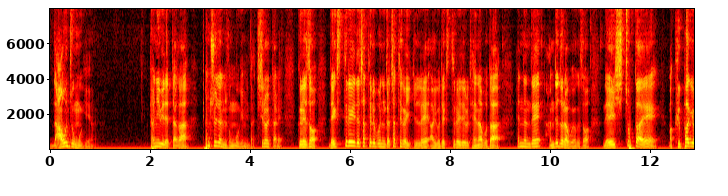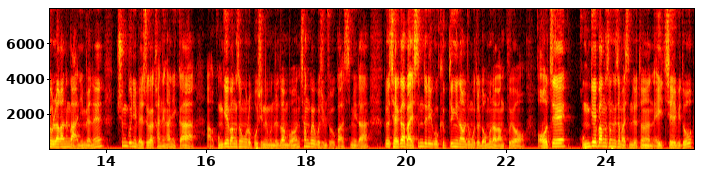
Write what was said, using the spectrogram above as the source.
나온 종목이에요. 편입이 됐다가 편출되는 종목입니다. 7월 달에. 그래서 넥스트레이드 차트를 보니까 차트가 있길래 아 이거 넥스트레이드로 되나 보다 했는데 안 되더라고요. 그래서 내일 시초가에 막 급하게 올라가는 거 아니면은 충분히 매수가 가능하니까 아, 공개 방송으로 보시는 분들도 한번 참고해 보시면 좋을 것 같습니다. 그래서 제가 말씀드리고 급등이 나온 종목들 너무나 많고요. 어제 공개 방송에서 말씀드렸던 HLB도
